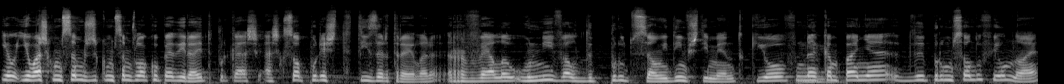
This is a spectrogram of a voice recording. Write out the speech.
Eu, eu acho que começamos, começamos logo com o pé direito, porque acho, acho que só por este teaser trailer revela o nível de produção e de investimento que houve na campanha de promoção do filme, não é?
